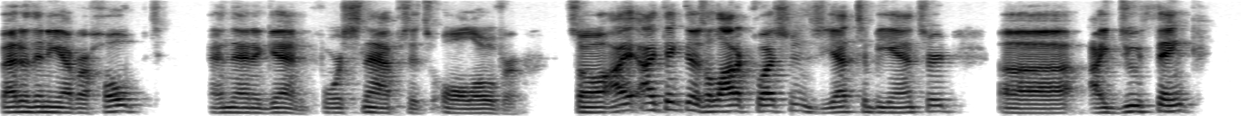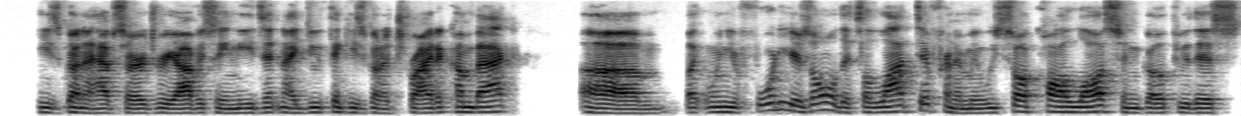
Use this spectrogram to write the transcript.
better than he ever hoped. And then again, four snaps, it's all over. So I, I think there's a lot of questions yet to be answered. Uh, I do think he's going to have surgery. Obviously, needs it, and I do think he's going to try to come back. Um, but when you're 40 years old, it's a lot different. I mean, we saw Carl Lawson go through this.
